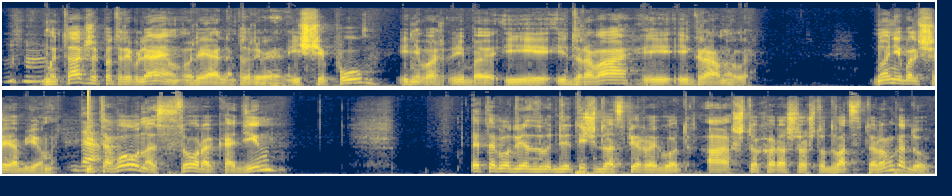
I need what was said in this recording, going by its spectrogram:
Мы также потребляем, реально потребляем и щепу, и, небо- и, и дрова, и, и гранулы. Но небольшие объемы. Да. Итого у нас 41. Это был 2021 год. А что хорошо, что в 2022 году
